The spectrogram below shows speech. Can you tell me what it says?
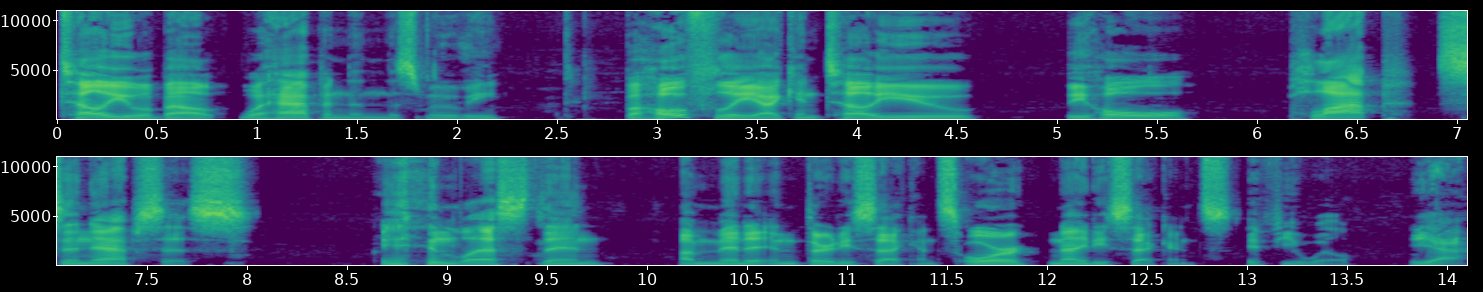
tell you about what happened in this movie. But hopefully, I can tell you the whole plop synopsis in less than a minute and 30 seconds or 90 seconds, if you will. Yeah.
